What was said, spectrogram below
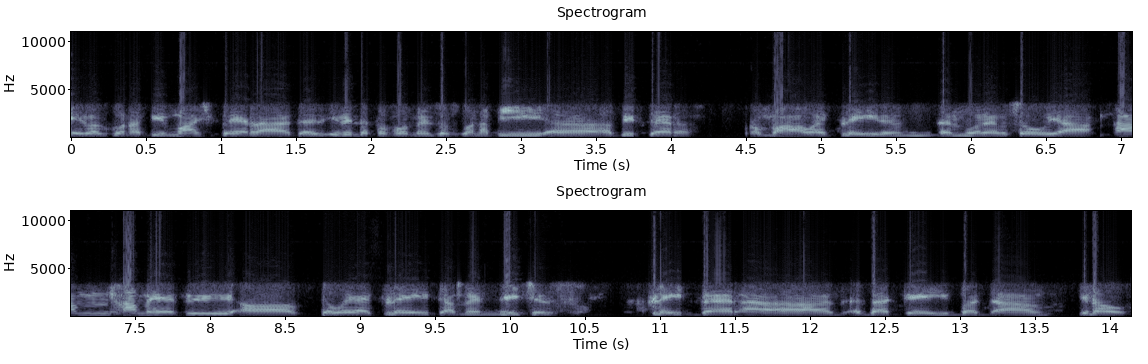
it was gonna be much better. That even the performance was gonna be uh, a bit better from how I played and, and whatever. So yeah, I'm I'm happy uh, the way I played. I mean, he just played better uh, that day, but um, you know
